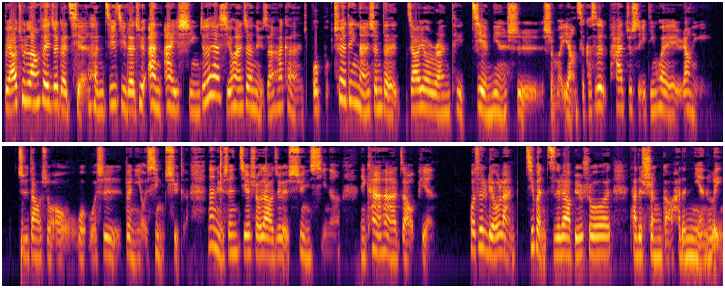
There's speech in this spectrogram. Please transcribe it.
不要去浪费这个钱，很积极的去按爱心。就是他喜欢这个女生，他可能我不确定男生的交友软体界面是什么样子，可是他就是一定会让你知道说，哦，我我是对你有兴趣的。那女生接收到这个讯息呢，你看他的照片，或是浏览基本资料，比如说他的身高、他的年龄。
